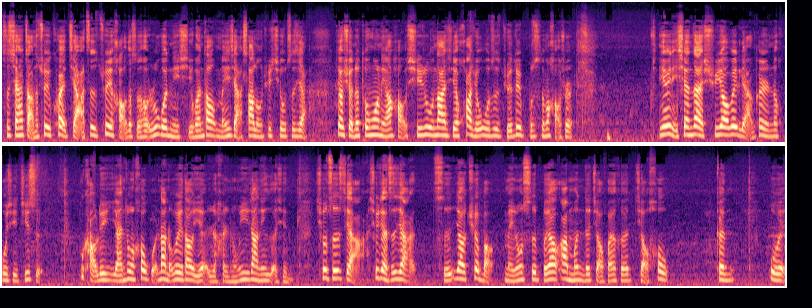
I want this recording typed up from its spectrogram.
指甲长得最快、甲质最好的时候。如果你喜欢到美甲沙龙去修指甲，要选择通风良好，吸入那些化学物质绝对不是什么好事，因为你现在需要为两个人的呼吸，即使不考虑严重后果，那种味道也很容易让你恶心。修指甲、修剪指甲时要确保美容师不要按摩你的脚踝和脚后跟部位。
